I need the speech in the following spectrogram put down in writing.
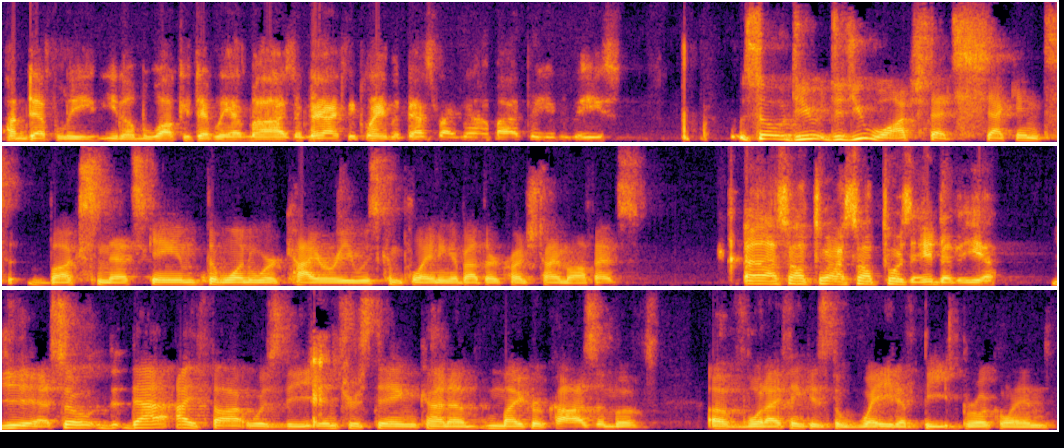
I'm definitely you know Milwaukee definitely has my eyes. They're actually playing the best right now, in my opinion, in the East. So, do you, did you watch that second Bucks Nets game, the one where Kyrie was complaining about their crunch time offense? Uh, I saw I saw towards the end of it. Yeah. Yeah. So th- that I thought was the interesting kind of microcosm of of what I think is the way to beat Brooklyn.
